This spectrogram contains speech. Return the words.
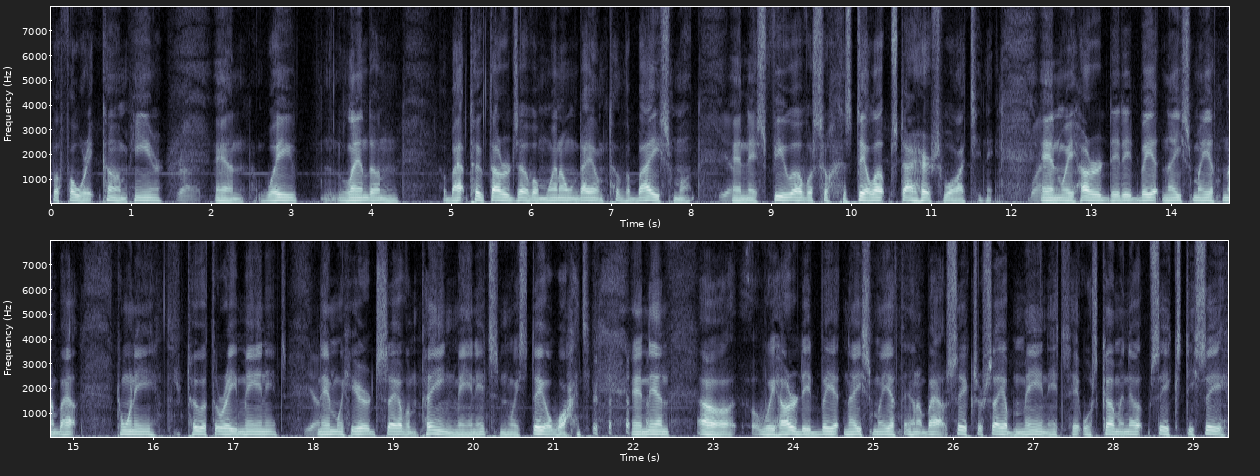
before it come here, Right. and we, Linda and about two thirds of them went on down to the basement, Yeah. and there's few of us still upstairs watching it. wow. And we heard that it bit Neesmith in about 22 or 3 minutes. yeah. And then we heard 17 minutes, and we still watched. and then uh, we heard it be at Neesmith in about six or seven minutes. It was coming up 66.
